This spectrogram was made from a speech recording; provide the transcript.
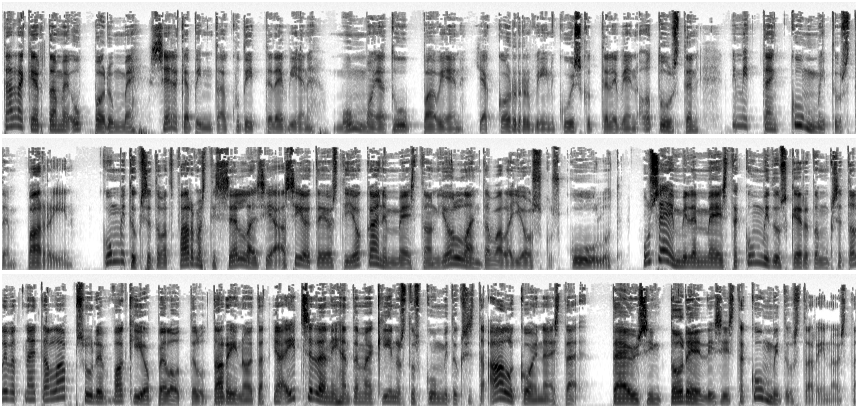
Tällä kertaa me uppoudumme selkäpintaa kutittelevien, mummoja tuuppaavien ja korviin kuiskuttelevien otusten, nimittäin kummitusten pariin. Kummitukset ovat varmasti sellaisia asioita, joista jokainen meistä on jollain tavalla joskus kuullut. Useimmille meistä kummituskertomukset olivat näitä lapsuuden vakiopelottelutarinoita, ja itsellänihän tämä kiinnostus kummituksista alkoi näistä täysin todellisista kummitustarinoista.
